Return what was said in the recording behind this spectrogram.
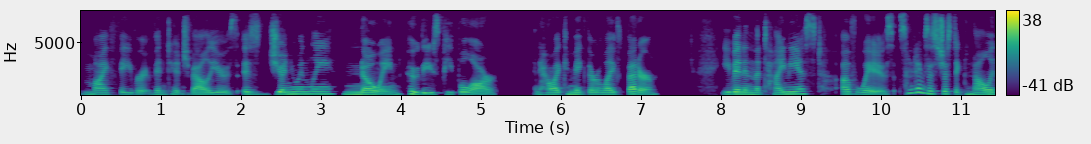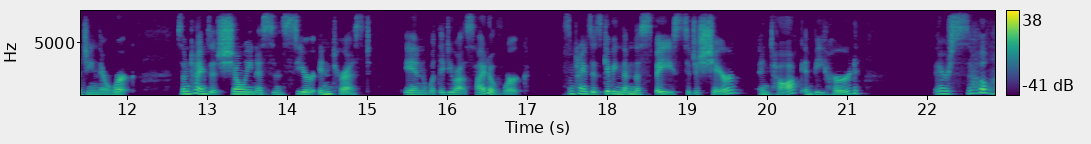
my favorite vintage values is genuinely knowing who these people are and how I can make their life better. Even in the tiniest of ways. Sometimes it's just acknowledging their work. Sometimes it's showing a sincere interest in what they do outside of work. Sometimes it's giving them the space to just share and talk and be heard. There's so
